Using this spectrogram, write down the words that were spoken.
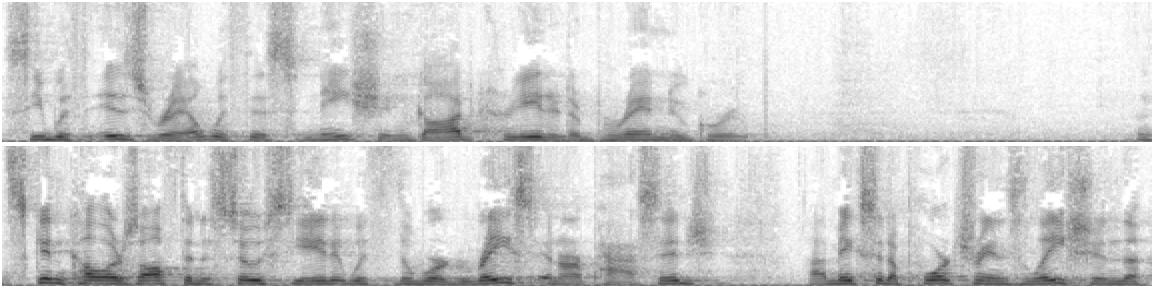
See, with Israel, with this nation, God created a brand new group. And skin color is often associated with the word race in our passage. Uh, makes it a poor translation. The,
